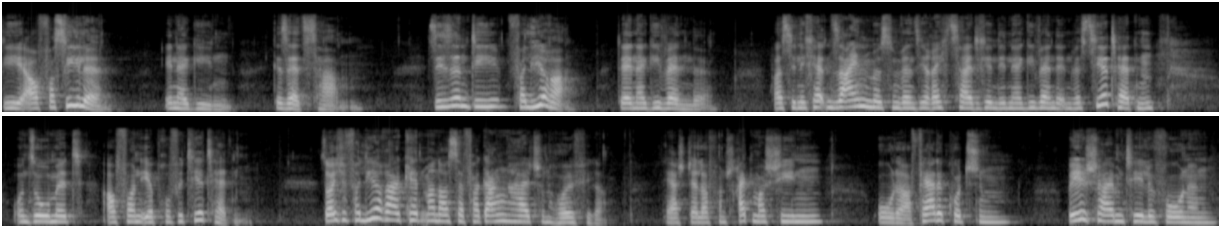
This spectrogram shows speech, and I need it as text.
die auf fossile Energien gesetzt haben. Sie sind die Verlierer der Energiewende, was sie nicht hätten sein müssen, wenn sie rechtzeitig in die Energiewende investiert hätten und somit auch von ihr profitiert hätten. Solche Verlierer kennt man aus der Vergangenheit schon häufiger. Hersteller von Schreibmaschinen oder Pferdekutschen, Wählscheibentelefonen.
